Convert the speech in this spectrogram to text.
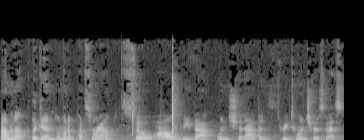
I'm gonna again. I'm gonna put some around. So I'll be back when shit happens. Three, two, one. Cheers, guys.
